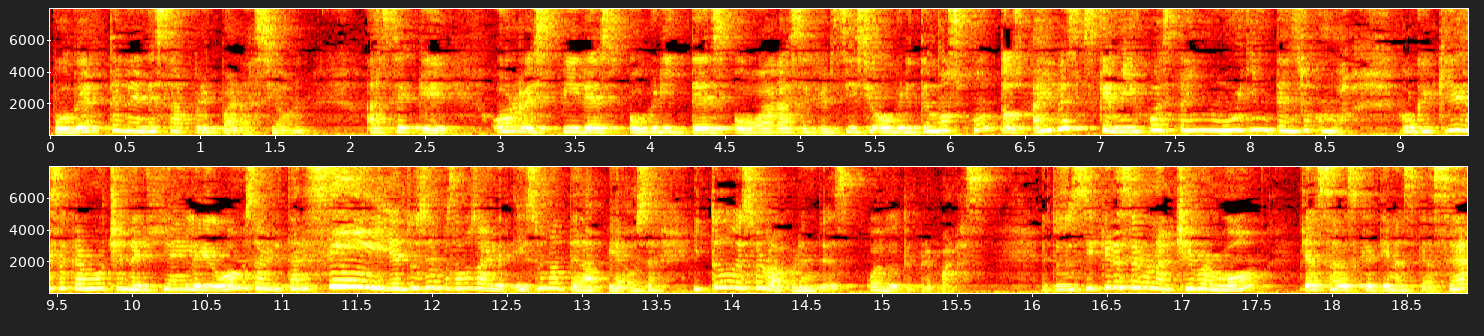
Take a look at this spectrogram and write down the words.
poder tener esa preparación hace que o respires o grites o hagas ejercicio o gritemos juntos. Hay veces que mi hijo está muy intenso, como, como que quiere sacar mucha energía y le digo, vamos a gritar, sí, y entonces empezamos a gritar. Es una terapia, o sea, y todo eso lo aprendes cuando te preparas. Entonces, si quieres ser una Chiver Mom, ya sabes qué tienes que hacer.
